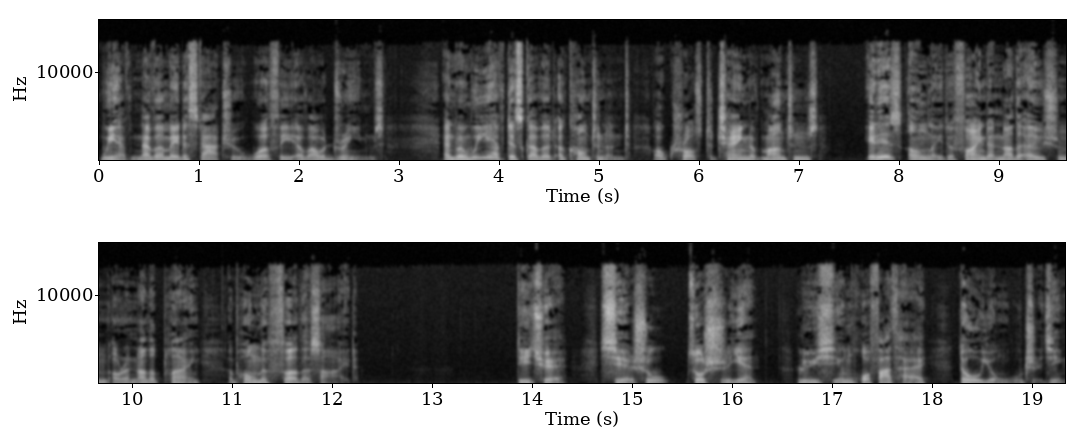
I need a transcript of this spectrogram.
We have never made a statue worthy of our dreams, and when we have discovered a continent or crossed a chain of mountains, it is only to find another ocean or another plain upon the further side. 的确，写书、 做实验、旅行或发财都永无止境。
